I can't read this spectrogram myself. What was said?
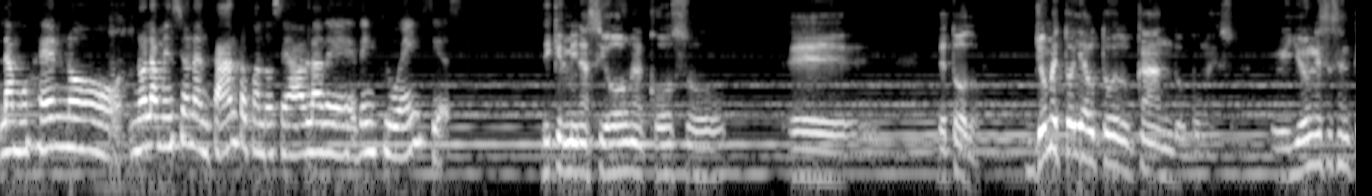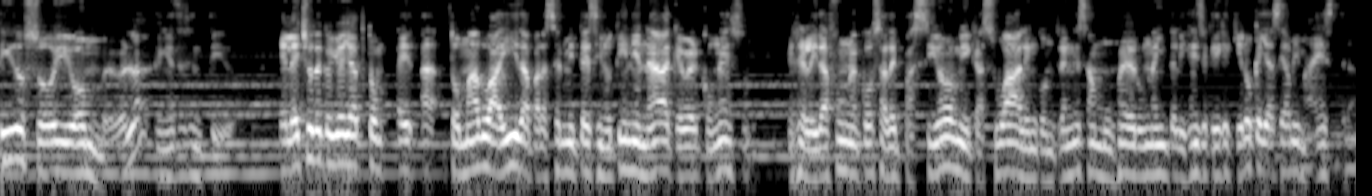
la mujer no, no la mencionan tanto cuando se habla de, de influencias. Discriminación, acoso, eh, de todo. Yo me estoy autoeducando con eso. Porque yo en ese sentido soy hombre, ¿verdad? En ese sentido. El hecho de que yo haya eh, tomado a Ida para hacer mi tesis no tiene nada que ver con eso. En realidad fue una cosa de pasión y casual. Encontré en esa mujer una inteligencia que dije, quiero que ella sea mi maestra.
